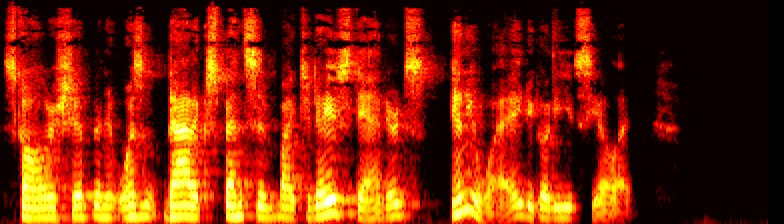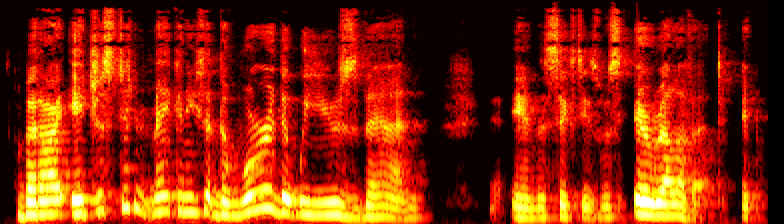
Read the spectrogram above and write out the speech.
scholarship and it wasn't that expensive by today's standards anyway to go to UCLA. But I, it just didn't make any sense. The word that we used then in the 60s was irrelevant. It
